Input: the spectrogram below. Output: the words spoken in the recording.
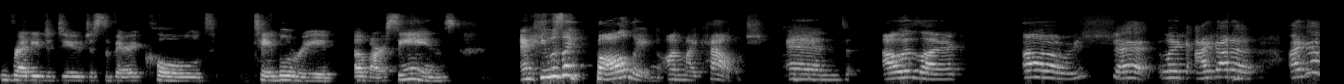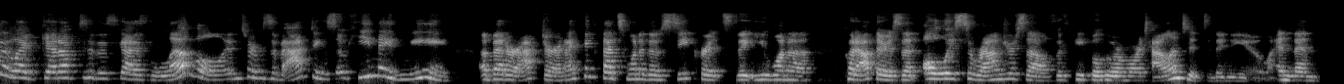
ready to do just a very cold table read of our scenes. And he was like bawling on my couch. And I was like, oh shit, like I gotta, I gotta like get up to this guy's level in terms of acting. So he made me a better actor. And I think that's one of those secrets that you wanna put out there is that always surround yourself with people who are more talented than you. And then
